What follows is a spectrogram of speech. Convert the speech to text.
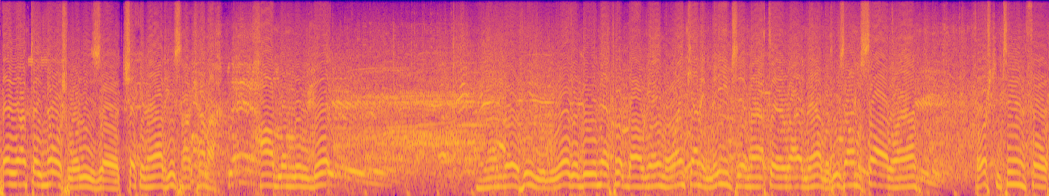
Periante Norsworthy is uh, checking out. He's kind of hobbling a little bit. And I know he would rather be in that football game. Wayne County needs him out there right now, but he's on the sideline. First and 10 for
